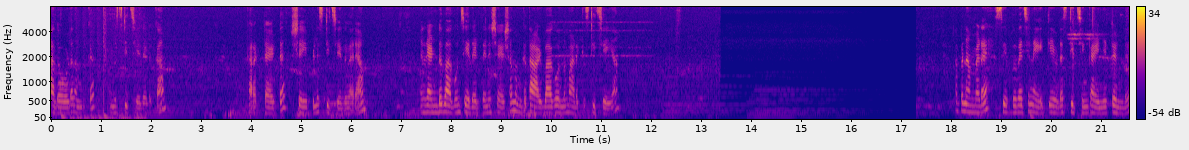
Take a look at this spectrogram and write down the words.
അതോടെ നമുക്ക് ഒന്ന് സ്റ്റിച്ച് ചെയ്തെടുക്കാം. കറക്റ്റായിട്ട് ഷേപ്പിൽ സ്റ്റിച്ച് ചെയ്ത് വരാം. രണ്ട് ഭാഗവും ചെയ്തെടുത്തതിന് ശേഷം നമുക്ക് താഴ്ഭാഗം ഒന്ന് മടക്കി സ്റ്റിച്ച് ചെയ്യാം. അപ്പോൾ നമ്മുടെ സിബ് വെച്ച് നെയ്റ്റ് ഇവിടെ സ്റ്റിച്ചിങ് കഴിഞ്ഞിട്ടുണ്ട്.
